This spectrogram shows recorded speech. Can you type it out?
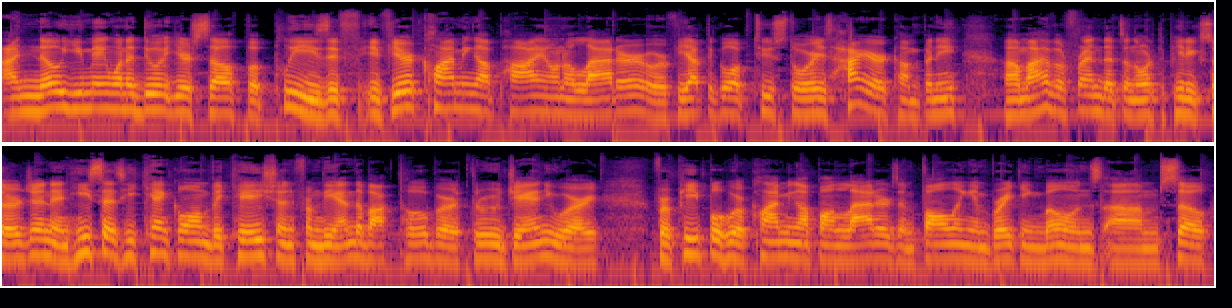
I- know you may want to do it yourself, but please, if, if you're climbing up high on a ladder or if you have to go up two stories, hire a company. Um, I have a friend that's an orthopedic surgeon, and he says he can't go on vacation from the end of October through January for people who are climbing up on ladders and falling and breaking bones. Um, so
